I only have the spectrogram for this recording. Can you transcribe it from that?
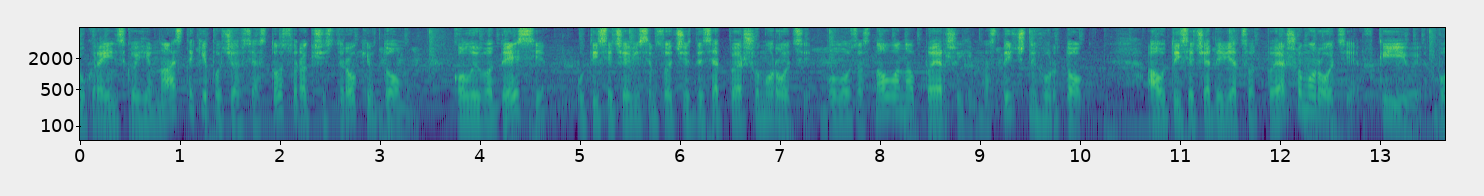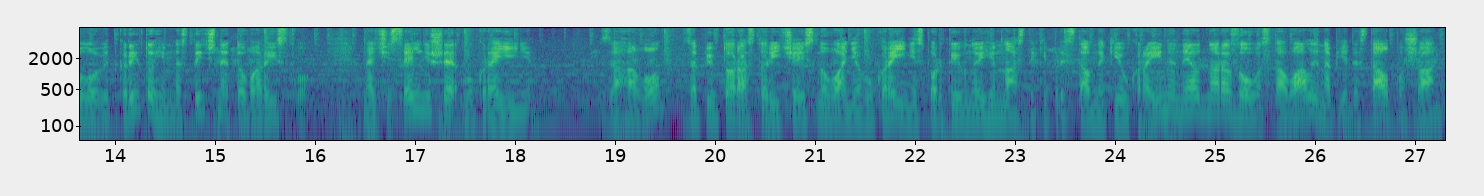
української гімнастики почався 146 років тому, коли в Одесі у 1861 році було засновано перший гімнастичний гурток. А у 1901 році в Києві було відкрито гімнастичне товариство, найчисельніше в Україні. Загалом, за півтора сторіччя існування в Україні спортивної гімнастики представники України неодноразово ставали на п'єдестал пошани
